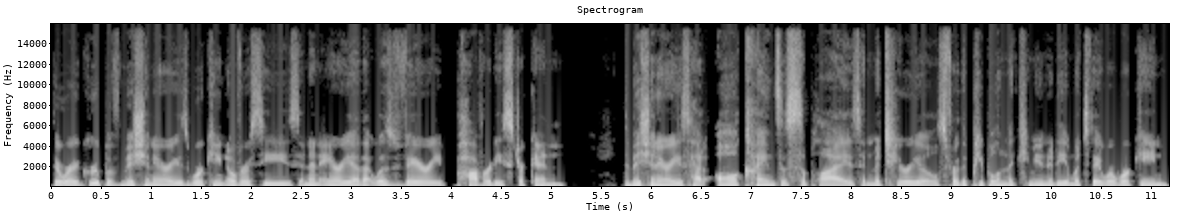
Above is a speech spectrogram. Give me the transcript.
There were a group of missionaries working overseas in an area that was very poverty stricken. The missionaries had all kinds of supplies and materials for the people in the community in which they were working,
